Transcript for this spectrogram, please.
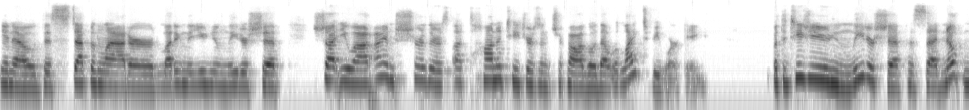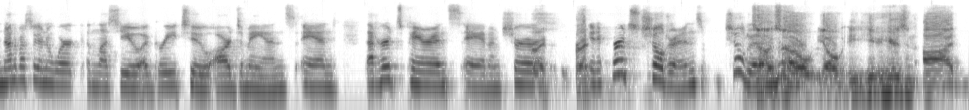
you know, this step and ladder, letting the union leadership shut you out. I am sure there's a ton of teachers in Chicago that would like to be working. But the teacher union leadership has said, nope, none of us are going to work unless you agree to our demands. And that hurts parents. And I'm sure right, right. it hurts children's children. So, so you know, here, here's an odd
